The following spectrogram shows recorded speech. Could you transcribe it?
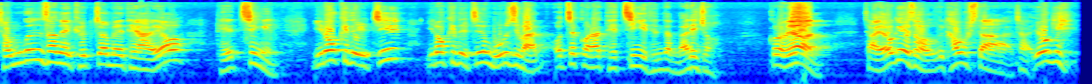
점근선의 교점에 대하여 대칭인, 이렇게 될지 이렇게 될지는 모르지만 어쨌거나 대칭이 된단 말이죠. 그러면 자 여기에서 우리 가봅시다. 자 여기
